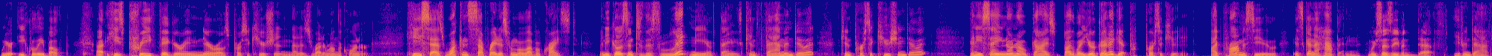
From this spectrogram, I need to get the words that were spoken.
We are equally both. Uh, he's prefiguring Nero's persecution that is right around the corner. He says, What can separate us from the love of Christ? And he goes into this litany of things. Can famine do it? Can persecution do it? And he's saying, No, no, guys, by the way, you're going to get persecuted. I promise you it's going to happen, He says even death. even death.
